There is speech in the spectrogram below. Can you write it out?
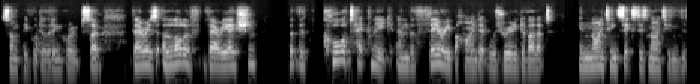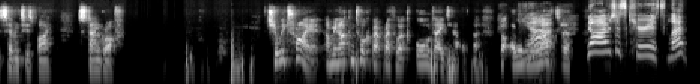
some people do it in groups. So there is a lot of variation, but the core technique and the theory behind it was really developed in 1960s, 1970s by Stan Grof. Should we try it? I mean, I can talk about breathwork all day, Tabitha, but I would yeah. love to. No, I was just curious. Let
